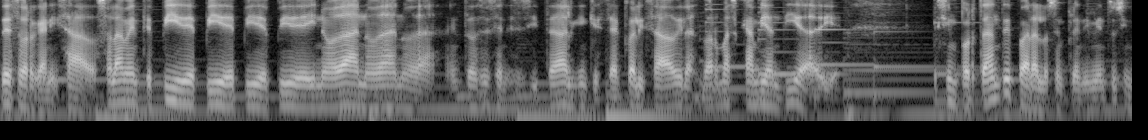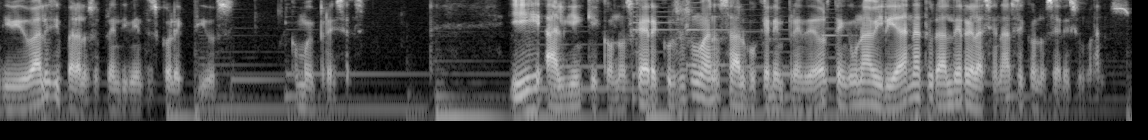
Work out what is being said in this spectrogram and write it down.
desorganizado, solamente pide, pide, pide, pide y no da, no da, no da. Entonces se necesita alguien que esté actualizado y las normas cambian día a día. Es importante para los emprendimientos individuales y para los emprendimientos colectivos como empresas. Y alguien que conozca de recursos humanos, salvo que el emprendedor tenga una habilidad natural de relacionarse con los seres humanos.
